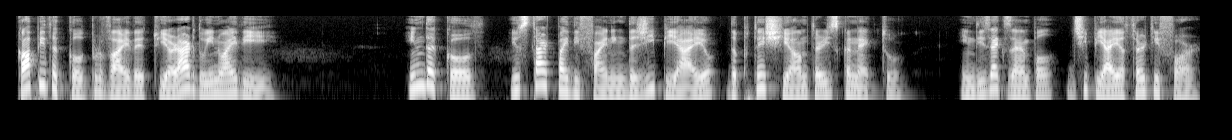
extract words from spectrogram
Copy the code provided to your Arduino IDE. In the code, you start by defining the GPIO the potentiometer is connected to in this example GPIO34.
